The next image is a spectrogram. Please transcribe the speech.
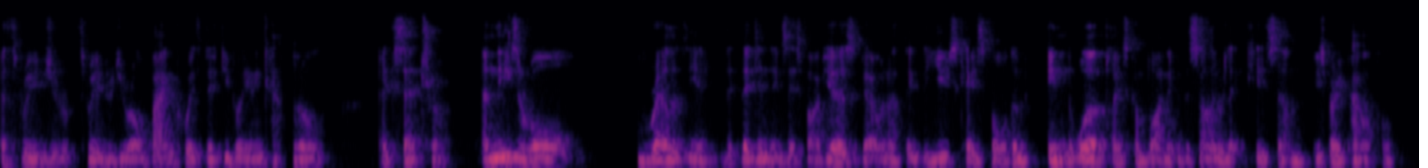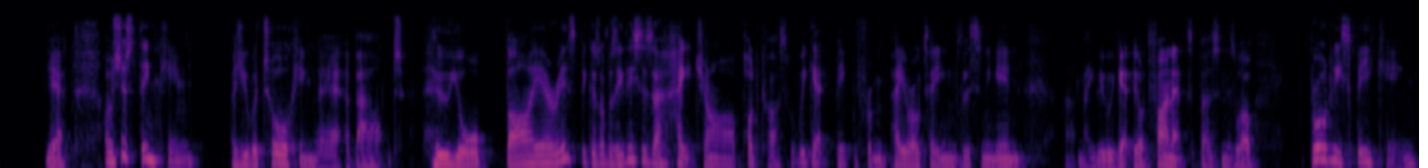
a 300, 300 year old bank with 50 billion in capital, etc. And these are all relative, you know, they didn't exist five years ago. And I think the use case for them in the workplace, combining with the salary link, is um, is very powerful. Yeah, I was just thinking as you were talking there about who your buyer is, because obviously this is a HR podcast, but we get people from payroll teams listening in. Uh, maybe we get the odd finance person as well broadly speaking,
